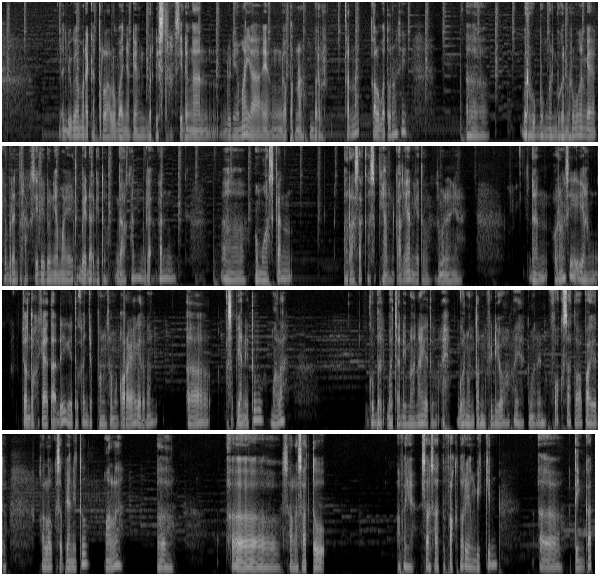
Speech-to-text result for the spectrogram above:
Dan juga mereka terlalu banyak yang berdistraksi dengan dunia maya yang nggak pernah ber karena kalau buat orang sih uh, berhubungan bukan berhubungan kayak kayak berinteraksi di dunia maya itu beda gitu. Nggak akan nggak akan uh, memuaskan rasa kesepian kalian gitu sebenarnya. Dan orang sih yang contoh kayak tadi gitu kan Jepang sama Korea gitu kan uh, kesepian itu malah gue baca di mana gitu. Eh gue nonton video apa ya kemarin? Fox atau apa gitu. Kalau kesepian itu malah uh, uh, salah satu apa ya salah satu faktor yang bikin uh, tingkat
